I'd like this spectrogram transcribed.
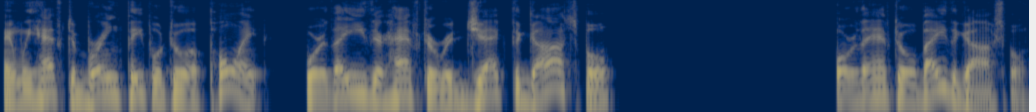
and we have to bring people to a point where they either have to reject the gospel or they have to obey the gospel.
